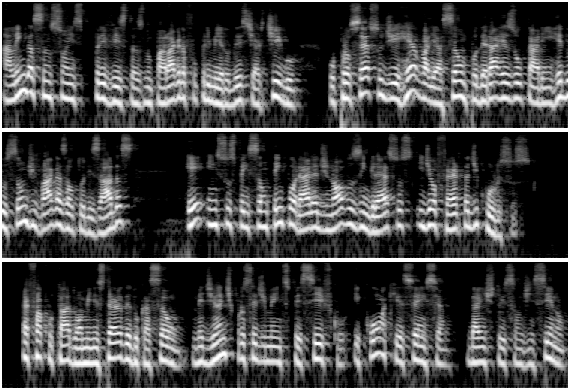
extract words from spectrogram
além das sanções previstas no parágrafo 1 deste artigo, o processo de reavaliação poderá resultar em redução de vagas autorizadas e em suspensão temporária de novos ingressos e de oferta de cursos. É facultado ao Ministério da Educação, mediante procedimento específico e com aquiescência da instituição de ensino,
